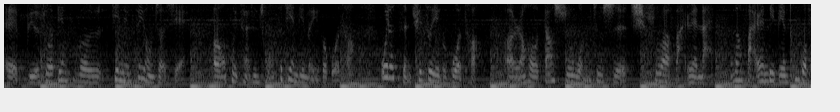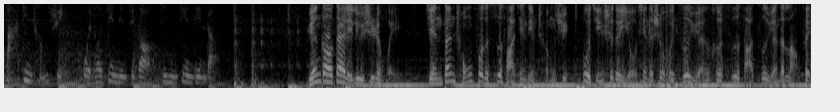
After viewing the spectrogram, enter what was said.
呃，比如说垫付鉴定费用这些，嗯，会产生重复鉴定的一个过程。为了省去这一个过程，呃，然后当时我们就是起诉了法院来，让法院那边通过法定程序委托鉴定机构进行鉴定的。原告代理律师认为，简单重复的司法鉴定程序不仅是对有限的社会资源和司法资源的浪费，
